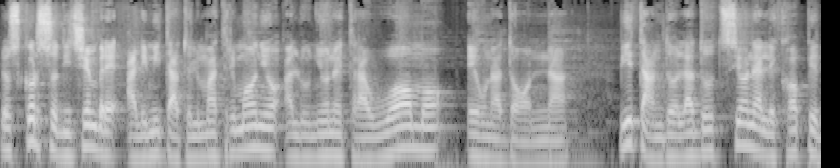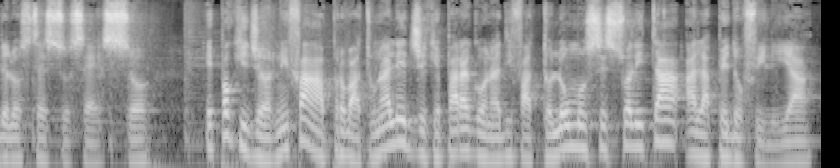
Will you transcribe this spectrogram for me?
lo scorso dicembre ha limitato il matrimonio all'unione tra uomo e una donna, vietando l'adozione alle coppie dello stesso sesso, e pochi giorni fa ha approvato una legge che paragona di fatto l'omosessualità alla pedofilia.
